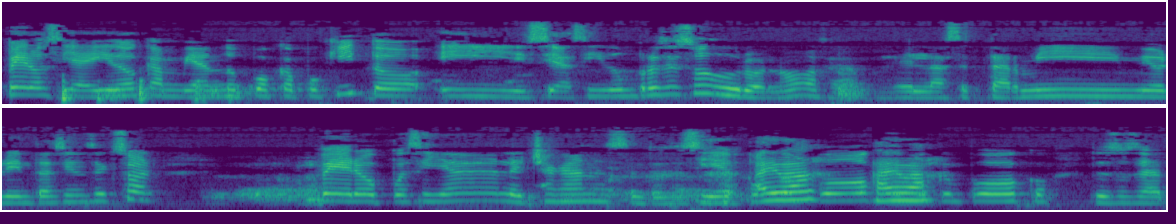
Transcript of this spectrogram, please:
pero sí ha ido cambiando poco a poquito y sí ha sido un proceso duro, ¿no? O sea, el aceptar mi, mi orientación sexual. Pero pues ella le echa ganas, entonces sí, de poco Ahí va, en poco, ahí de va. poco en poco. Entonces, o sea,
